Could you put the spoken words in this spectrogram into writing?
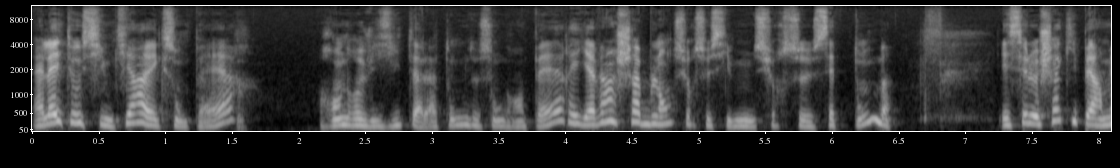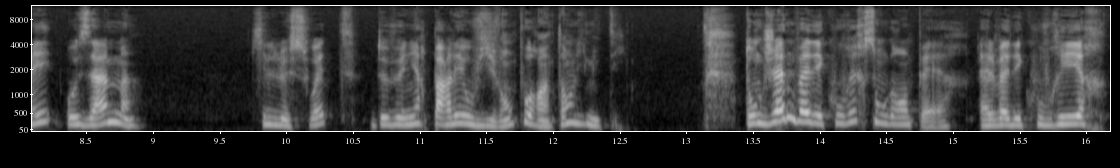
Elle a été au cimetière avec son père, rendre visite à la tombe de son grand-père, et il y avait un chat blanc sur, cette tombe. Et c'est le chat qui permet aux âmes qui le souhaitent de venir parler aux vivants pour un temps limité. Donc Jeanne va découvrir son grand-père. Elle va découvrir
